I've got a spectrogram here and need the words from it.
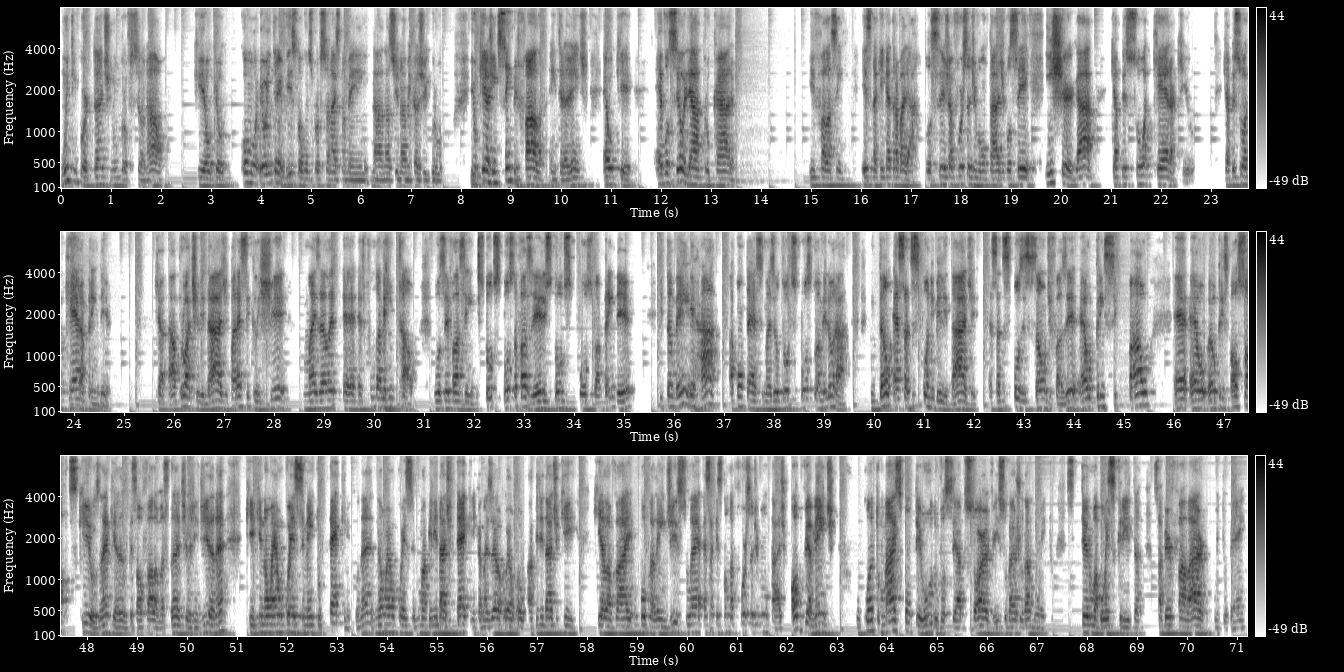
muito importante num profissional que eu, que eu como eu entrevisto alguns profissionais também na, nas dinâmicas de grupo e o que a gente sempre fala entre a gente é o que é você olhar para o cara e falar assim esse daqui quer trabalhar. Ou seja, a força de vontade, você enxergar que a pessoa quer aquilo, que a pessoa quer aprender. Que a, a proatividade parece clichê, mas ela é, é, é, fundamental. Você falar assim: estou disposto a fazer, estou disposto a aprender, e também errar acontece, mas eu estou disposto a melhorar. Então, essa disponibilidade, essa disposição de fazer é o principal é, é, o, é, o, principal soft skills, né, que o pessoal fala bastante hoje em dia, né, que, que não é um conhecimento técnico, né, não é um uma habilidade técnica, mas é, é uma habilidade que, que ela vai um pouco além disso, é essa questão da força de vontade. Obviamente, o quanto mais conteúdo você absorve, isso vai ajudar muito. Ter uma boa escrita, saber falar muito bem,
